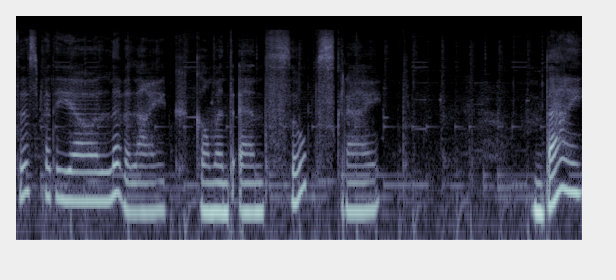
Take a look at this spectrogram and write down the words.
this video, leave a like, comment and subscribe. Bye!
